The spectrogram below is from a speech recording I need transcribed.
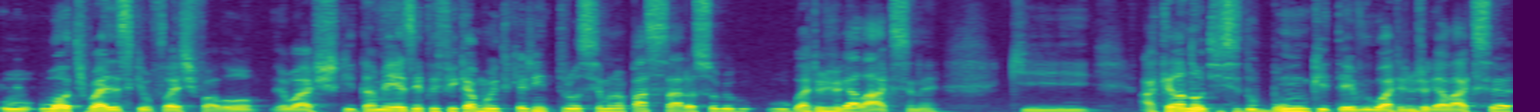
O, o Outriders que o Flash falou, eu acho que também exemplifica muito o que a gente trouxe semana passada sobre o, o Guardião da Galáxia, né? Que aquela notícia do boom que teve do Guardião da Galáxia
